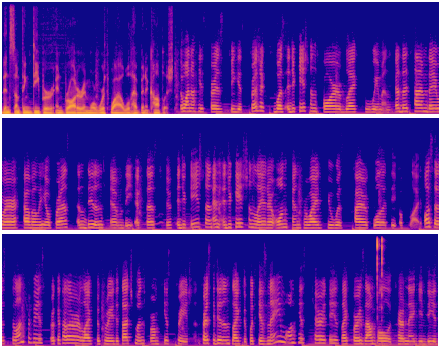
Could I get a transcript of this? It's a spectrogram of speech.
then something deeper and broader and more worthwhile will have been accomplished. One of his first biggest projects was education for black women. At the time, they were heavily oppressed and didn't have the access to education, and education later on can provide you with higher quality of life. Also, as philanthropist, Rockefeller liked to create detachment from his creation. First, he didn't like to put his name on his charities, like for example, Carnegie did.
